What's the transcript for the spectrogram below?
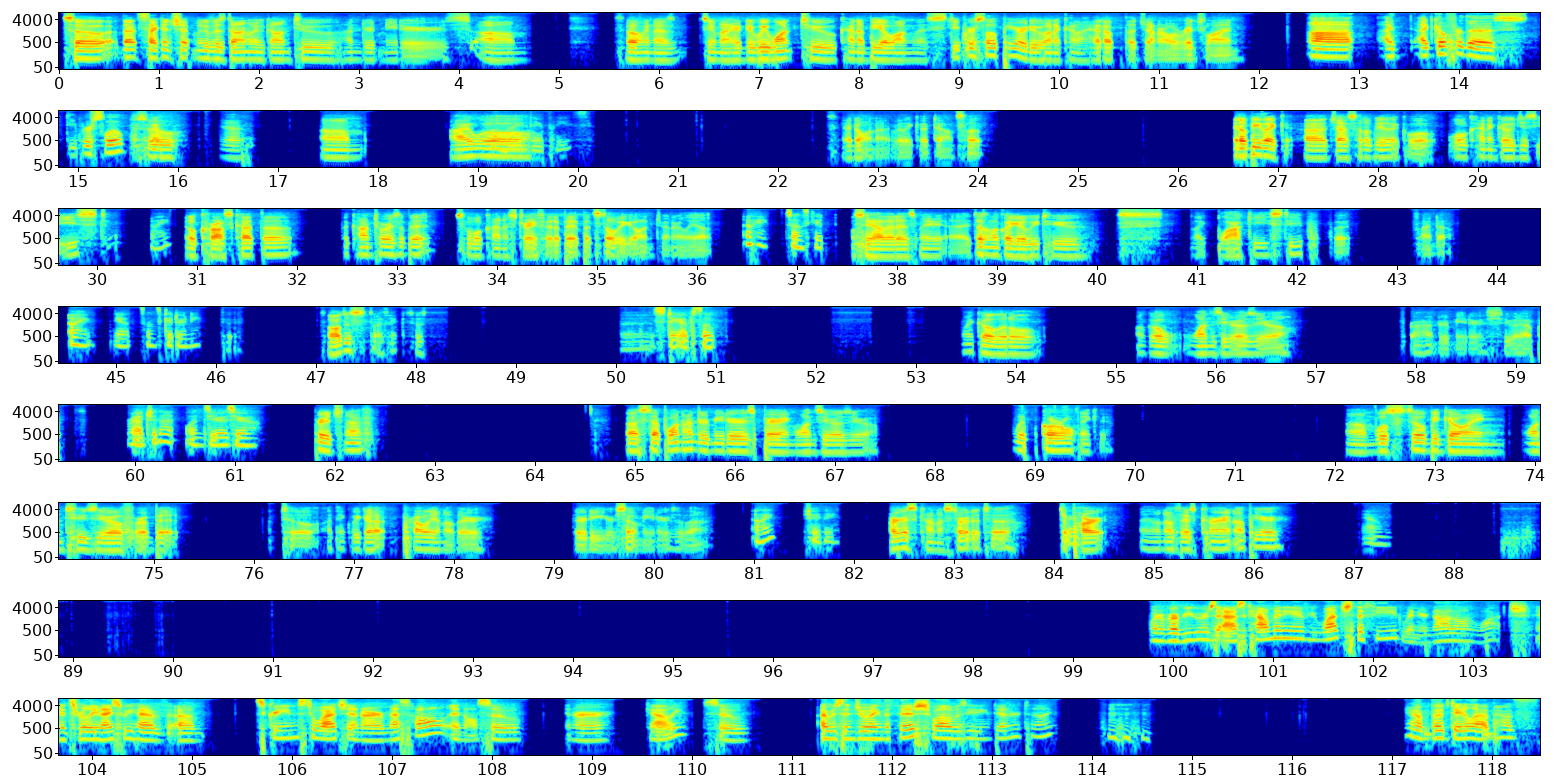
So uh, that second ship move is done. We've gone 200 meters. Um, so I'm going to zoom out here. Do we want to kind of be along this steeper slope here, or do we want to kind of head up the general ridge line? Uh, I'd, I'd go for the steeper slope, so, yeah. Um, I will. right there, please. I don't want to really go down slope. It'll be like, uh, Jess, it'll be like, we'll, we'll kind of go just east. Okay. It'll cross cut the, the contours a bit. So we'll kind of strafe it a bit, but still be going generally up. Okay, sounds good. We'll see how that is. Maybe uh, it doesn't look like it'll be too like blocky steep, but find out. Okay, yeah, sounds good, Ernie. So I'll just, I think just, uh, Stay up slope. might go a little, I'll go one zero zero for 100 meters, see what happens. Roger that. One zero zero. Bridge nav. Uh, step 100 meters, bearing 100. Whip Coral. Thank you. Um, we'll still be going 120 for a bit until I think we got probably another 30 or so meters of that. Okay, sure thing. Argus kind of started to Sure. depart. I don't know if there's current up here. Yeah. One of our viewers asked, how many of you watch the feed when you're not on watch? It's really nice. We have um, screens to watch in our mess hall and also in our galley. So I was enjoying the fish while I was eating dinner tonight. Yeah, the data lab has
